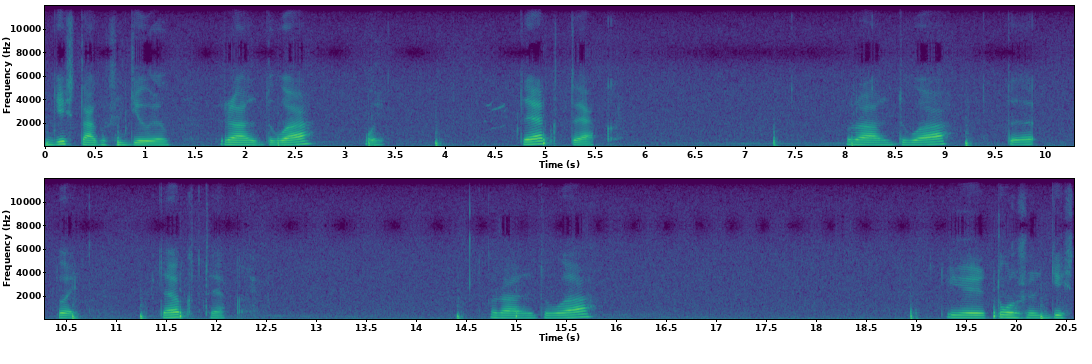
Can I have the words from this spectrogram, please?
Здесь также делаем. Раз, два. Ой. Так, так. Раз, два. Так. Ой. Так, так. Раз, два. И тоже здесь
